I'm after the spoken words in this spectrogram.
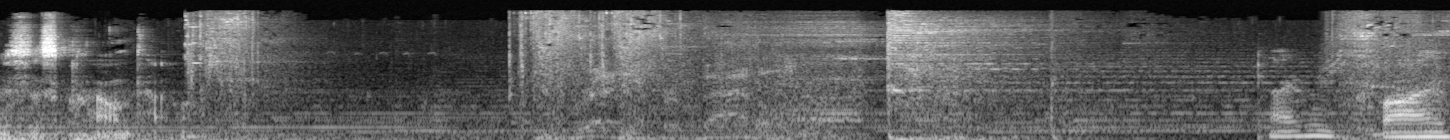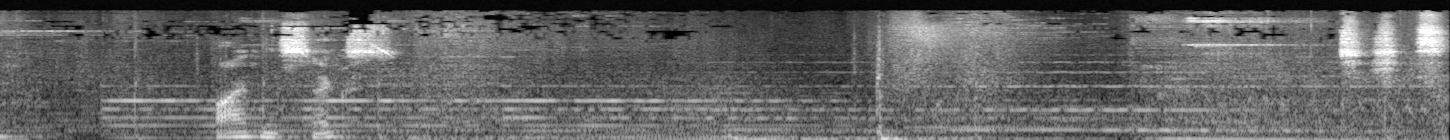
This is Clown Town. Can I even five? Five and six? Jeez.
